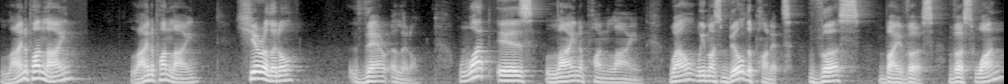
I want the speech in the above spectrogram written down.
Line upon line, line upon line, here a little, there a little. What is line upon line? Well, we must build upon it verse by verse. Verse 1,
